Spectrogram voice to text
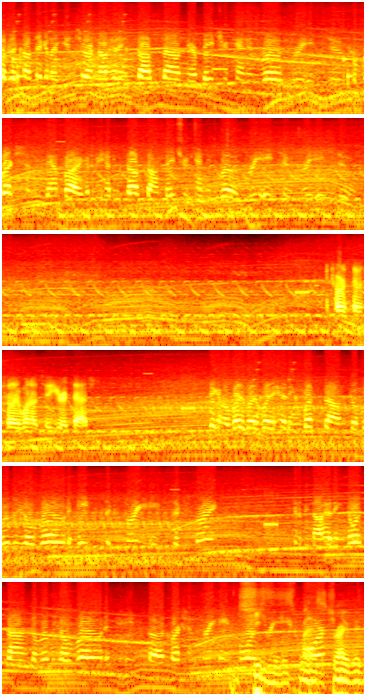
Subject now taking a U-turn, now heading southbound near Bay Tree Canyon Road 382. correction, stand by. Gonna be heading southbound, Nature Canyon Road, 382, 382. Control to 7 Charlie 102, you're attached. Taking a right, right, right, heading westbound, Galileo Road, 863, 863. Gonna be now heading northbound, Galileo Road, uh, correction, 384, Jesus, this man's 384. driving.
